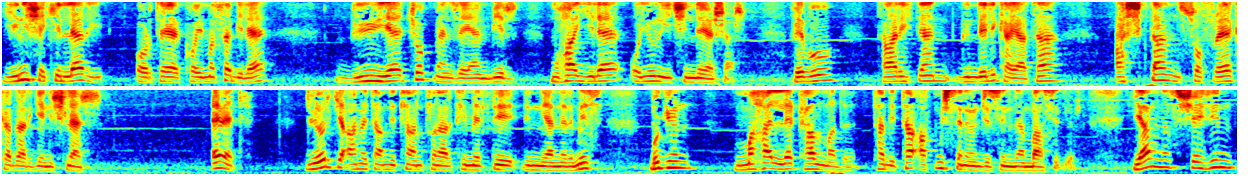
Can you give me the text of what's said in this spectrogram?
yeni şekiller ortaya koymasa bile büyüye çok benzeyen bir muhayyile oyunu içinde yaşar. Ve bu tarihten gündelik hayata, aşktan sofraya kadar genişler. Evet, diyor ki Ahmet Hamdi Tanpınar kıymetli dinleyenlerimiz, bugün mahalle kalmadı. Tabi ta 60 sene öncesinden bahsediyor. Yalnız şehrin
